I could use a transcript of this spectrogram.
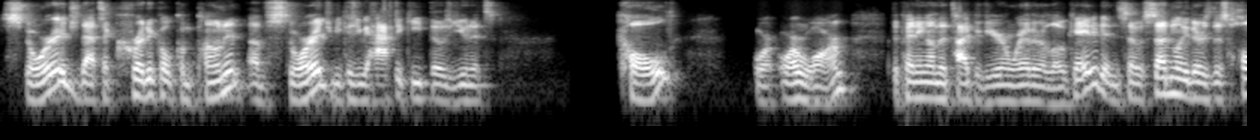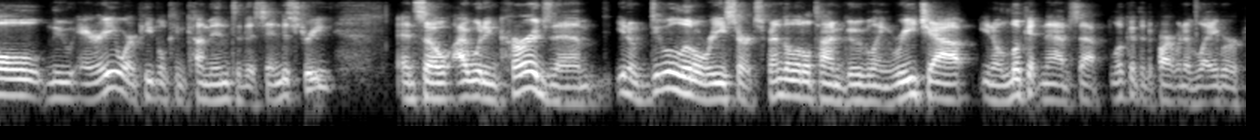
storage, that's a critical component of storage because you have to keep those units cold or or warm depending on the type of year and where they're located. And so suddenly there's this whole new area where people can come into this industry. And so I would encourage them, you know, do a little research, spend a little time Googling, reach out, you know, look at NABCEP, look at the Department of Labor,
